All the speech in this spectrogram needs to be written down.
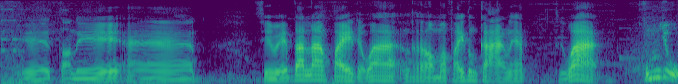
โอเคตอนนี้อ่าเสียเวฟด้านล่างไป แต่ว่าเรามาไฟต์ตรงกลางนะครับ ถือว่าคุ้มอยู่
